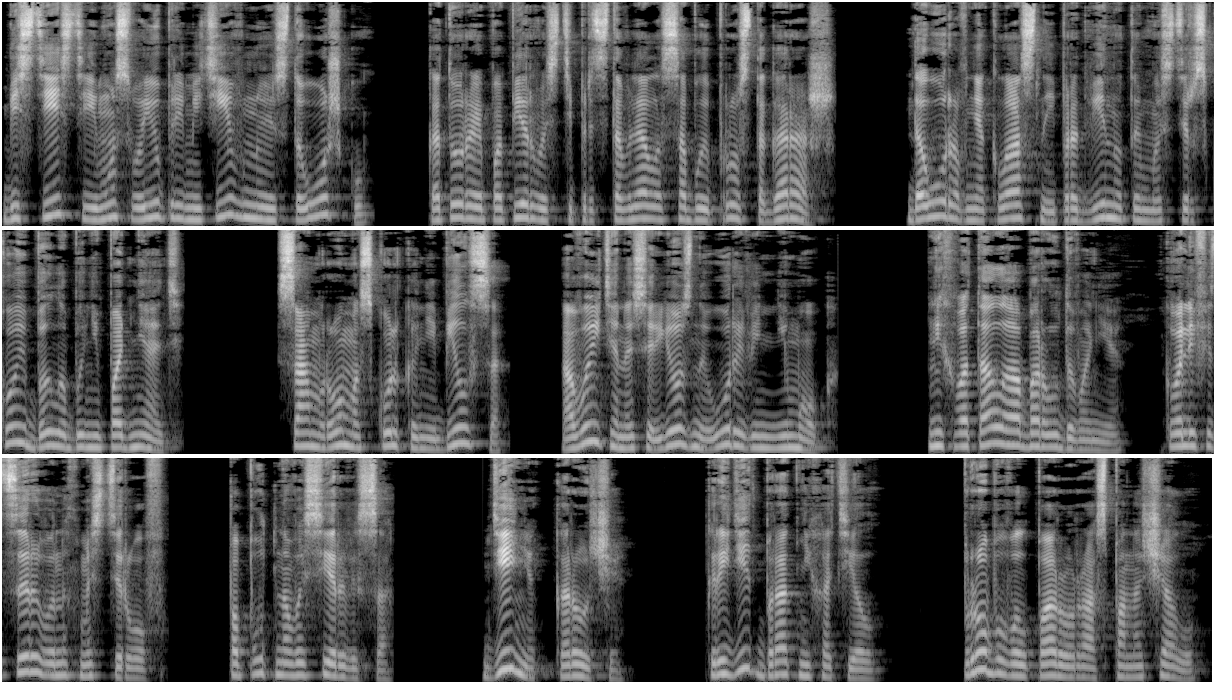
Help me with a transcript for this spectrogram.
Без тести ему свою примитивную СТОшку, которая по первости представляла собой просто гараж, до уровня классной и продвинутой мастерской было бы не поднять. Сам Рома сколько ни бился, а выйти на серьезный уровень не мог. Не хватало оборудования, квалифицированных мастеров, попутного сервиса. Денег, короче. Кредит брат не хотел. Пробовал пару раз поначалу.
